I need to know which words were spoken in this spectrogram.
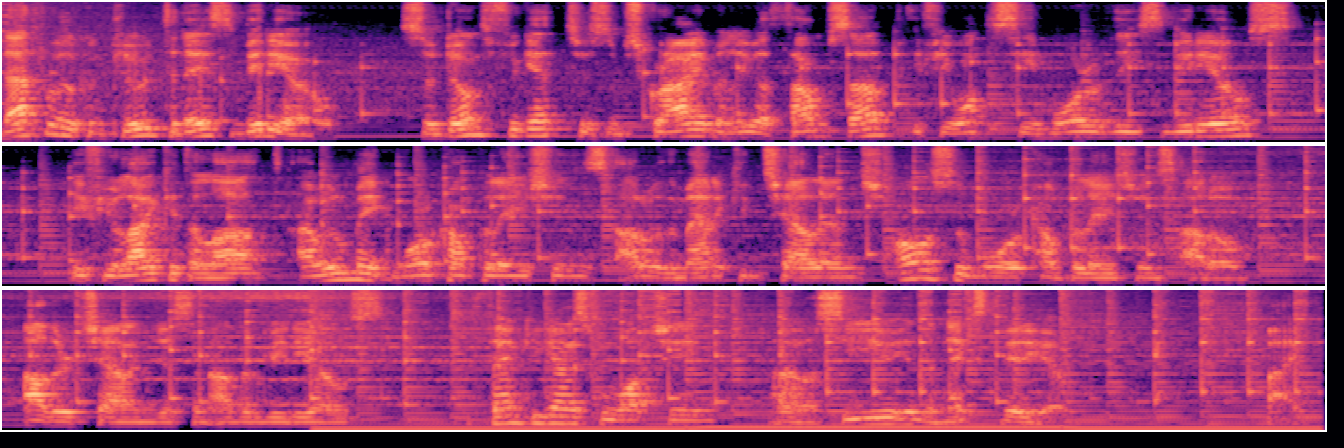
That will conclude today's video. So don't forget to subscribe and leave a thumbs up if you want to see more of these videos. If you like it a lot, I will make more compilations out of the mannequin challenge, also more compilations out of other challenges and other videos. Thank you guys for watching, and I will see you in the next video. Bye.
